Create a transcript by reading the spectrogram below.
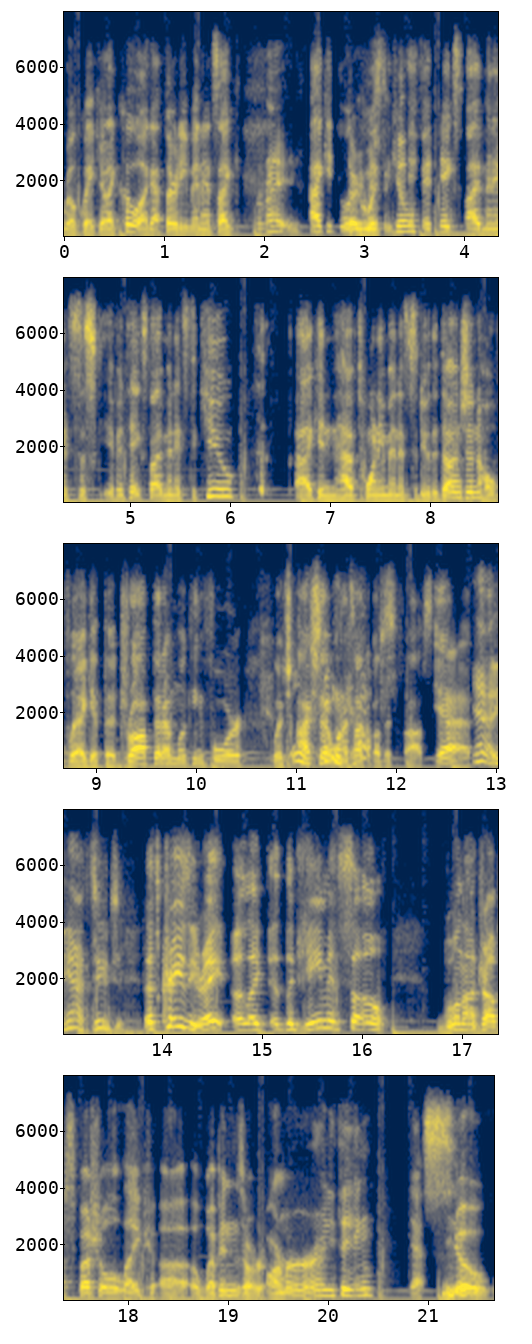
real quick, you're like, cool, I got 30 minutes. Like, Right. I could do 30 a quick. to kill. If it takes five minutes to, if it takes five minutes to queue, I can have 20 minutes to do the dungeon. Hopefully, I get the drop that I'm looking for. Which actually, I want to talk about the drops. drops. Yeah. Yeah, yeah, dude, that's crazy, right? Uh, like the game itself will not drop special like uh, weapons or armor or anything. Yes. No.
